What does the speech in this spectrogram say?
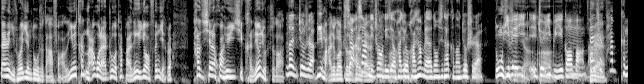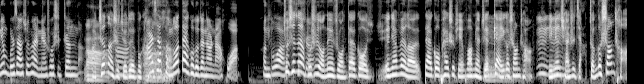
但是你说印度是咋仿的？因为他拿过来之后，他把那个药分解出来，他现在化学仪器肯定就知道，那就是立马就能知道。像像你这种理解的话，就是华强北的东西，它可能就是东西一 v 一就一嗯比一高仿的嗯但是对。它肯定不是像宣传里面说是真的，啊，真的是绝对不可能的。而且很多代购都在那儿拿货，很多啊。就现在不是有那种代购，人家为了代购拍视频方便，直接盖一个商场，嗯，里面全是是假，整个商场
